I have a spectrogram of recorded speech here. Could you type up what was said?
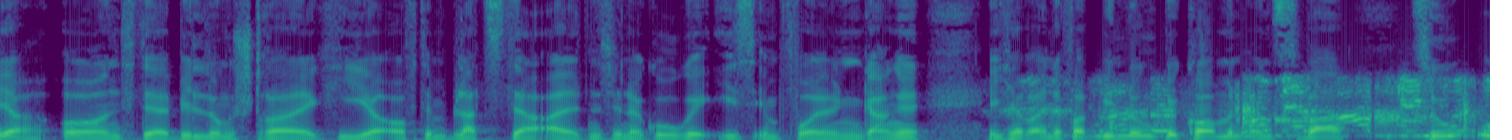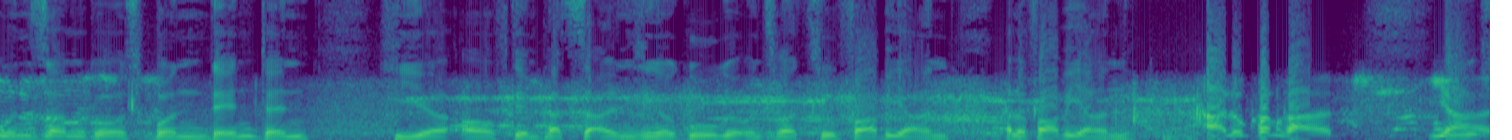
Ja, und der Bildungsstreik hier auf dem Platz der alten Synagoge ist im vollen Gange. Ich habe eine Verbindung bekommen und zwar zu unserem Korrespondenten hier auf dem Platz der alten Synagoge und zwar zu Fabian. Hallo Fabian. Hallo Konrad. Ja. Du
